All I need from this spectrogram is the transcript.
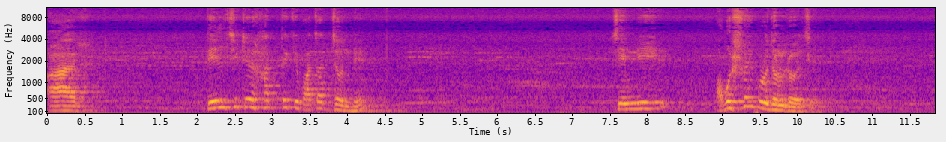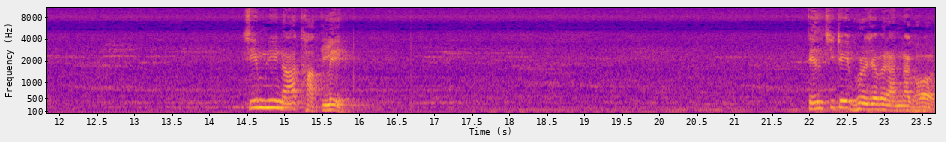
আর তেল চিটের হাত থেকে বাঁচার জন্যে চিমনি অবশ্যই প্রয়োজন রয়েছে। চিমনি না থাকলে তেল চিটেই ভরে যাবে রান্নাঘর।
